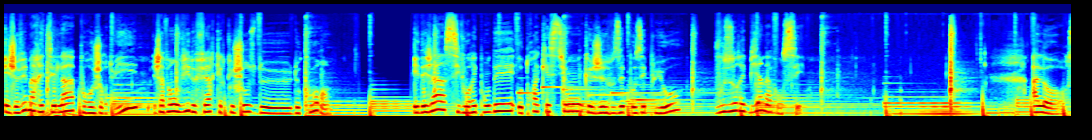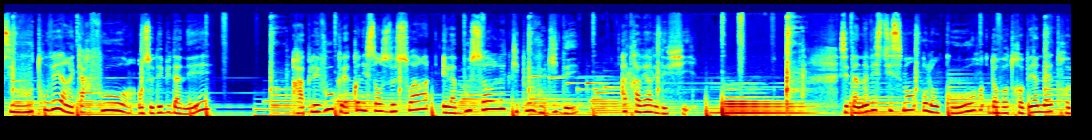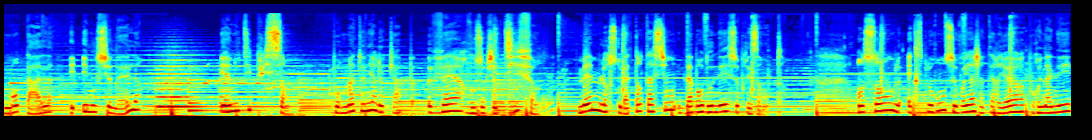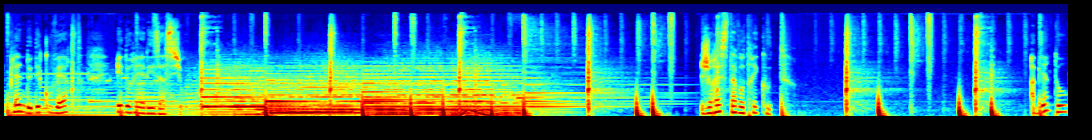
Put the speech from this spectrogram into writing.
Et je vais m'arrêter là pour aujourd'hui. J'avais envie de faire quelque chose de, de court. Et déjà, si vous répondez aux trois questions que je vous ai posées plus haut, vous aurez bien avancé. Alors, si vous vous trouvez à un carrefour en ce début d'année, rappelez-vous que la connaissance de soi est la boussole qui peut vous guider à travers les défis. C'est un investissement au long cours dans votre bien-être mental et émotionnel et un outil puissant pour maintenir le cap vers vos objectifs, même lorsque la tentation d'abandonner se présente. Ensemble, explorons ce voyage intérieur pour une année pleine de découvertes de réalisations. Je reste à votre écoute. À bientôt.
